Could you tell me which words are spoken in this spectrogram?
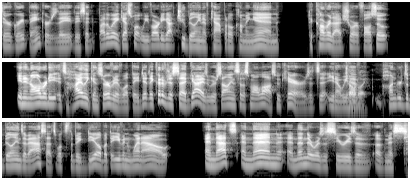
They're great bankers. They they said, by the way, guess what? We've already got two billion of capital coming in to cover that shortfall. So. In an already, it's highly conservative what they did. They could have just said, "Guys, we were selling this at a small loss. Who cares? It's you know we Totally. have hundreds of billions of assets. What's the big deal?" But they even went out, and that's and then and then there was a series of of mis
